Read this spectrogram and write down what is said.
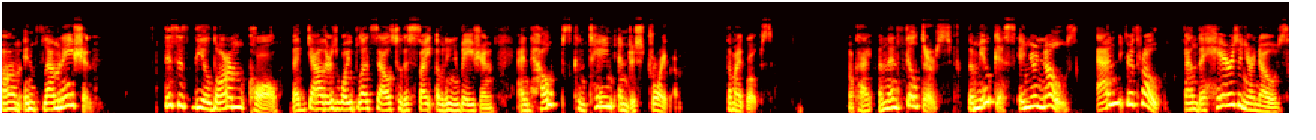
Um, inflammation. This is the alarm call that gathers white blood cells to the site of an invasion and helps contain and destroy them, the microbes. Okay, and then filters. The mucus in your nose and your throat and the hairs in your nose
